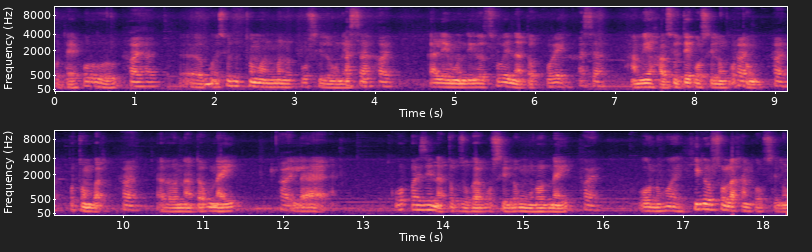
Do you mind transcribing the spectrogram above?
কথাই সৰু সৰু। হয় হয়। এ, মই চতুৰ্থ মান মানত পঢ়িছিলোঁ মানে। আচ্ছা হয়। কালী মন্দিৰত চবেই নাটক কৰে। আচ্ছা। আমি হাউচতে কৰিছিলোঁ প্ৰথম প্ৰথমবাৰ। আৰু নাটক নাই। ক'ৰ পৰা যে নাটক যোগাৰ কৰিছিলোঁ মনত নাই। অ' নহয় শিলৰ চলাখান কৰিছিলোঁ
